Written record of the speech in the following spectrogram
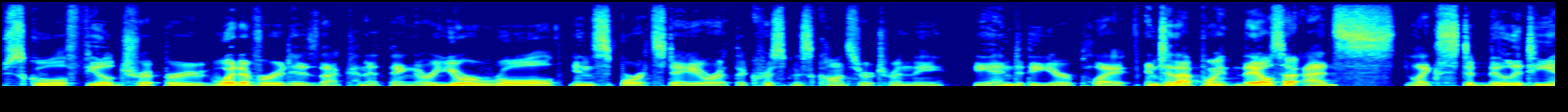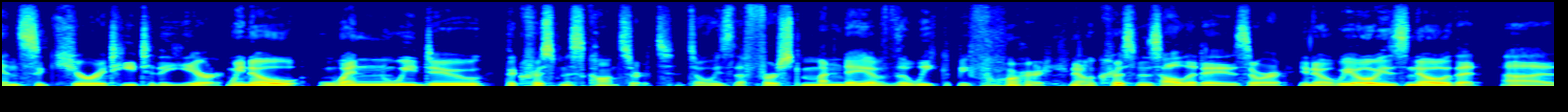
school field trip or whatever it is, that kind of thing, or your role in sports day or at the Christmas concert or in the the end of the year play. And to that point, they also add like stability and security to the year. We know when we do the Christmas concerts, it's always the first Monday of the week before, you know, Christmas holidays. Or, you know, we always know that uh,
